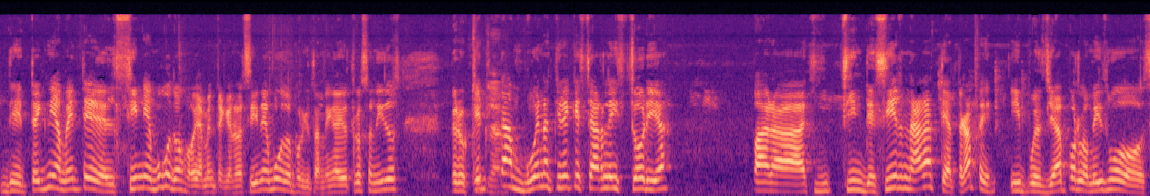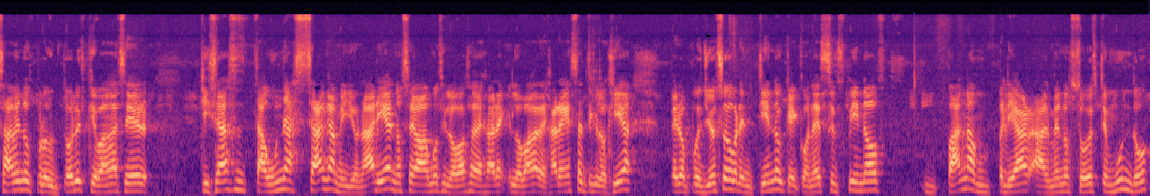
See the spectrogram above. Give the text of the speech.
De técnicamente del cine mudo, obviamente que no es cine mudo porque también hay otros sonidos, pero qué tan buena tiene que estar la historia para sin decir nada te atrape. Y pues ya por lo mismo saben los productores que van a hacer quizás hasta una saga millonaria, no sabemos si lo, vas a dejar, lo van a dejar en esta trilogía, pero pues yo sobreentiendo que con este spin-off van a ampliar al menos todo este mundo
